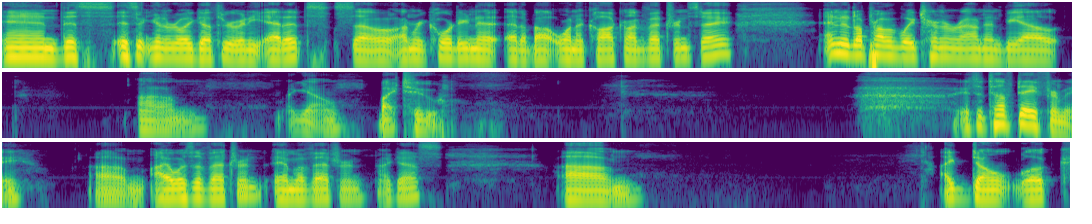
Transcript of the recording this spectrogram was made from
And this isn't going to really go through any edits, so I'm recording it at about one o'clock on Veterans Day, and it'll probably turn around and be out, um, you know, by two. It's a tough day for me. Um, I was a veteran, am a veteran, I guess. Um, I don't look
